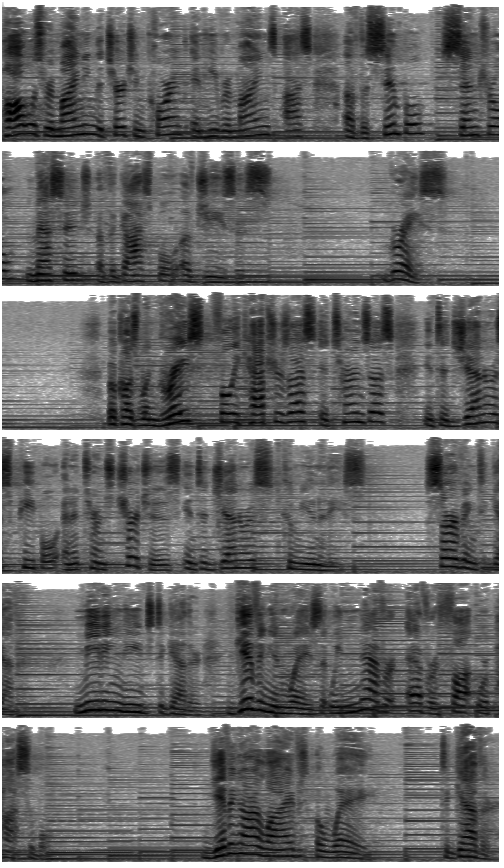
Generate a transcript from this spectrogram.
Paul was reminding the church in Corinth, and he reminds us of the simple, central message of the gospel of Jesus. Grace. Because when grace fully captures us, it turns us into generous people and it turns churches into generous communities, serving together, meeting needs together, giving in ways that we never ever thought were possible, giving our lives away together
